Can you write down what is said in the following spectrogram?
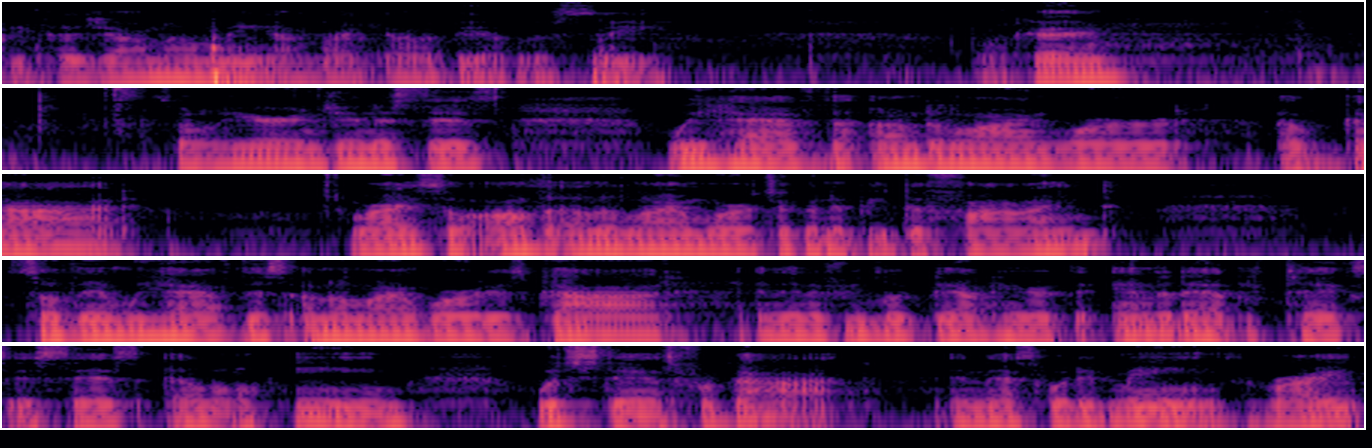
because y'all know me. I like y'all to be able to see. Okay. So here in Genesis, we have the underlined word of God, right? So all the underlined words are going to be defined. So then we have this underlined word is God. And then if you look down here at the end of that text, it says Elohim, which stands for God. And that's what it means, right?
